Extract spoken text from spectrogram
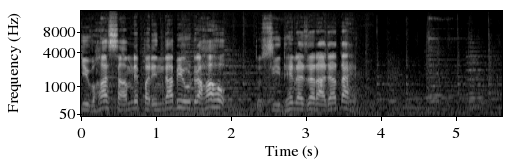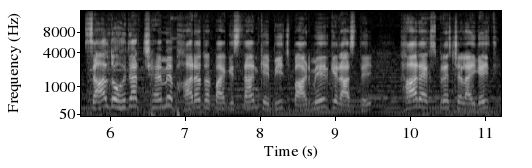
कि वहाँ सामने परिंदा भी उड़ रहा हो तो सीधे नज़र आ जाता है। साल 2006 में भारत और पाकिस्तान के बीच बाड़मेर के रास्ते थार एक्सप्रेस चलाई गई थी।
